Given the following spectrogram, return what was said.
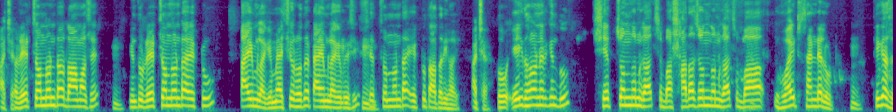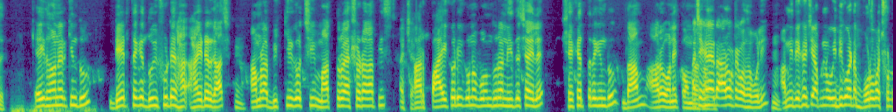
আচ্ছা। রেড চন্দনটাও দাম আছে। কিন্তু রেড চন্দনটা একটু টাইম লাগে ম্যাচিওর হতে টাইম লাগে বেশি। হুম। শ্বেত চন্দনটা একটু তাড়াতাড়ি হয়। আচ্ছা। তো এই ধরনের কিন্তু শ্বেত চন্দন গাছ বা সাদা চন্দন গাছ বা হোয়াইট স্যান্ডেলউড ঠিক আছে? এই ধরনের কিন্তু দেড় থেকে দুই ফুটের হাইটের গাছ আমরা বিক্রি করছি মাত্র একশো টাকা পিস আচ্ছা। আর পাইকারি কোনো বন্ধুরা নিতে চাইলে সেক্ষেত্রে কিন্তু দাম আরও অনেক কম আছে এখানে একটা আরও একটা কথা বলি। আমি দেখেছি আপনার ওইদিকেও একটা বড় বা ছোট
